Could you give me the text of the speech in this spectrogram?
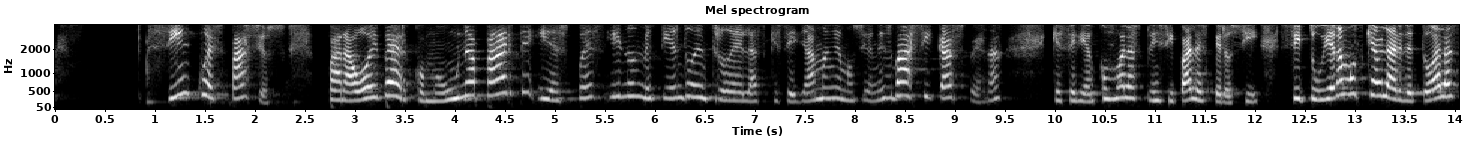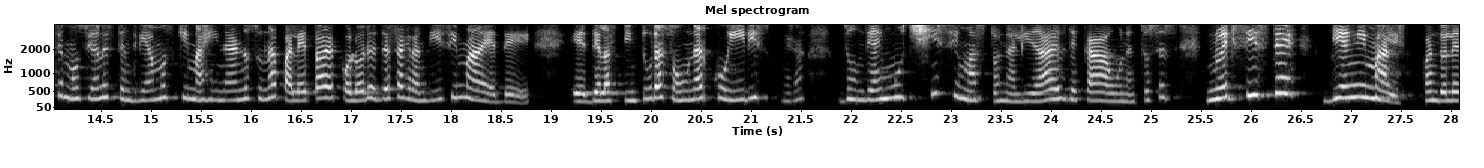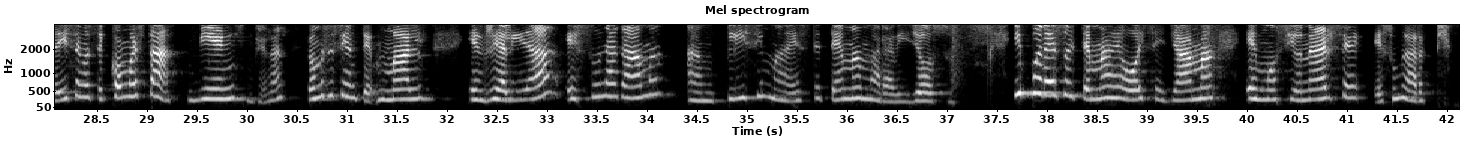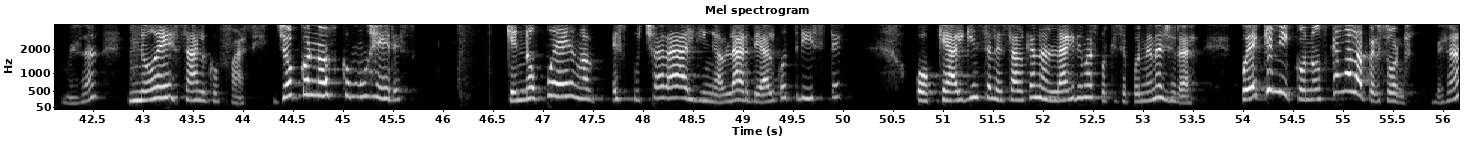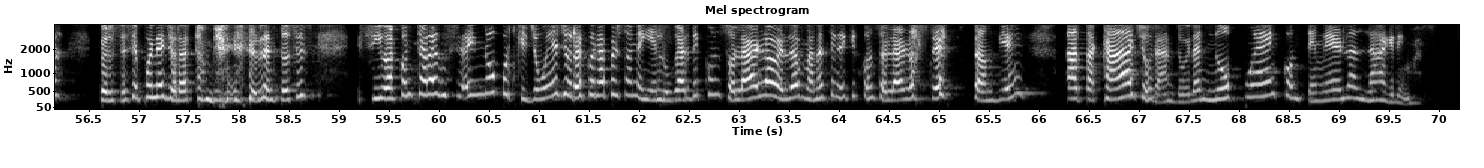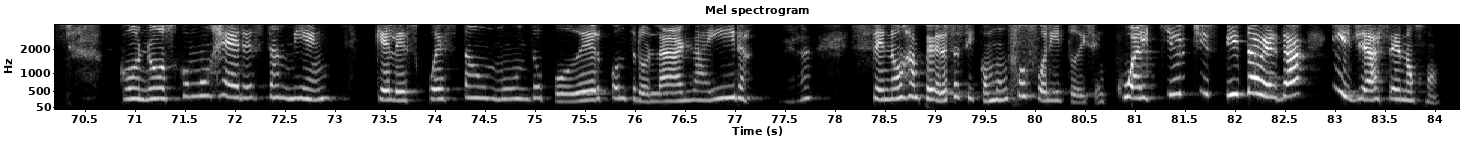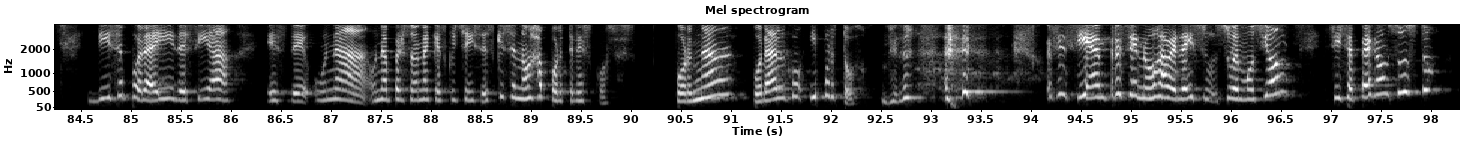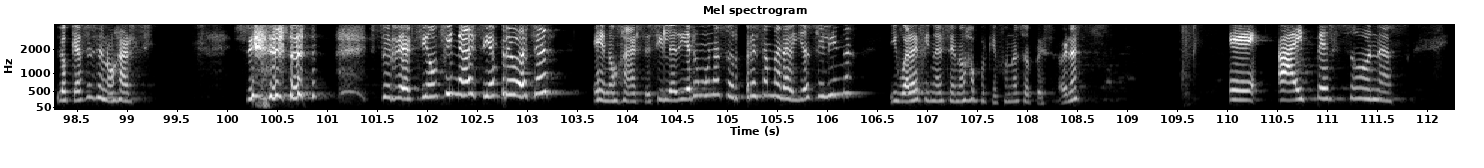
cinco espacios para hoy ver como una parte y después irnos metiendo dentro de las que se llaman emociones básicas, ¿verdad? Que serían como las principales, pero sí, si tuviéramos que hablar de todas las emociones, tendríamos que imaginarnos una paleta de colores de esa grandísima de, de, eh, las pinturas o un arco iris, ¿verdad? Donde hay muchísimas tonalidades de cada una. Entonces, no existe bien y mal. Cuando le dicen a usted, ¿cómo está? Bien, ¿verdad? ¿Cómo se siente? Mal en realidad es una gama amplísima de este tema maravilloso. Y por eso el tema de hoy se llama emocionarse es un arte, ¿verdad? No es algo fácil. Yo conozco mujeres que no pueden escuchar a alguien hablar de algo triste o que a alguien se le salgan las lágrimas porque se ponen a llorar. Puede que ni conozcan a la persona, ¿verdad? Pero usted se pone a llorar también, ¿verdad? Entonces, si va a contar algo, ay, no, porque yo voy a llorar con una persona y en lugar de consolarla, ¿verdad? Van a tener que consolarla a usted también atacada llorando, ¿verdad? No pueden contener las lágrimas. Conozco mujeres también que les cuesta un mundo poder controlar la ira, Se enojan, pero es así como un fosforito, dicen, cualquier chispita, ¿verdad? Y ya se enojó. Dice por ahí, decía este, una, una persona que escucha, dice, es que se enoja por tres cosas, por nada, por algo y por todo, ¿verdad? Así siempre se enoja, ¿verdad? Y su, su, emoción, si se pega un susto, lo que hace es enojarse. su reacción final siempre va a ser enojarse. Si le dieron una sorpresa maravillosa y linda, igual al final se enoja porque fue una sorpresa, ¿verdad? Eh, hay personas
